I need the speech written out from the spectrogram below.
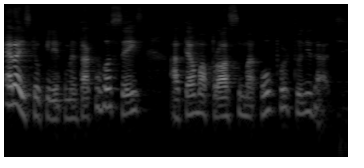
Era isso que eu queria comentar com vocês. Até uma próxima oportunidade.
